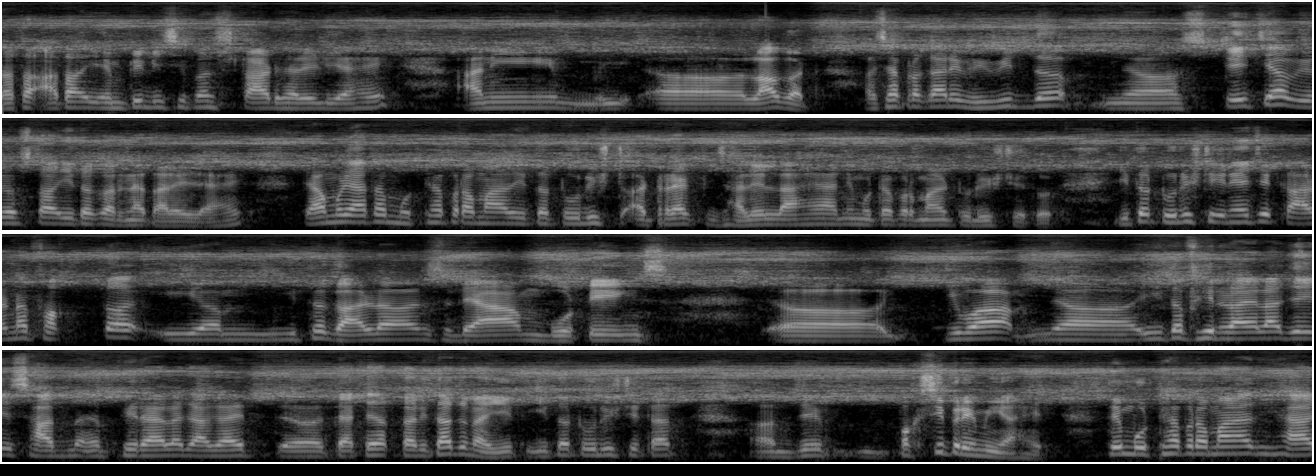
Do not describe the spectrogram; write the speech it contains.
तथा आता एम टी डी सी पण स्टार्ट झालेली आहे. आणि लागत अशा प्रकारे विविध स्टेच्या व्यवस्था इथं करण्यात आलेल्या आहेत. त्यामुळे आता मोठ्या प्रमाणात इथं टुरिस्ट अट्रॅक्ट झालेला आहे आणि मोठ्या प्रमाणात टुरिस्ट येतो. इथं टुरिस्ट येण्याचे कारणं फक्त इथं गार्डन्स डॅम बोटिंग्स किंवा इथं फिरायला जे साधन फिरायला जागा आहेत त्याच्याकरिताच नाहीत. इथं टुरिस्ट येतात जे पक्षीप्रेमी आहेत. ते मोठ्या प्रमाणात ह्या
